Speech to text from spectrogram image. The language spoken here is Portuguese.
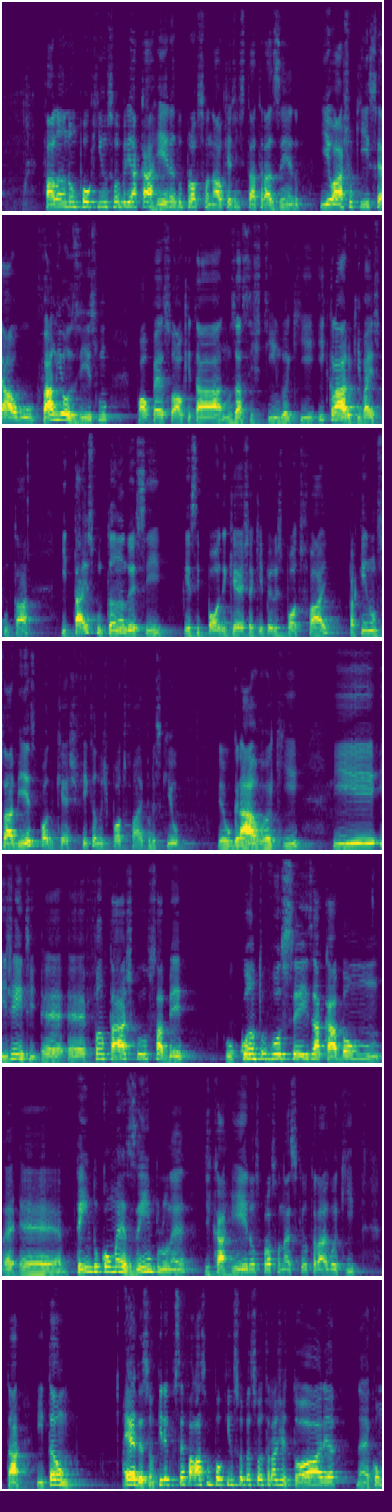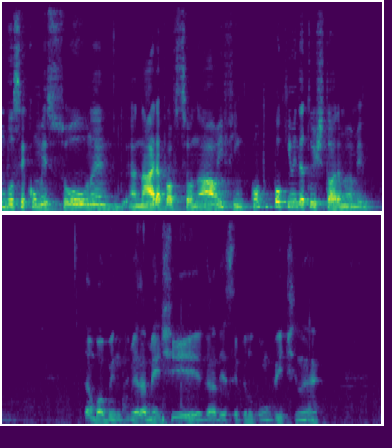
falando um pouquinho sobre a carreira do profissional que a gente está trazendo. E eu acho que isso é algo valiosíssimo para o pessoal que está nos assistindo aqui e, claro, que vai escutar e está escutando esse, esse podcast aqui pelo Spotify. Para quem não sabe, esse podcast fica no Spotify, por isso que eu, eu gravo aqui. E, e gente, é, é fantástico saber o quanto vocês acabam é, é, tendo como exemplo né, de carreira os profissionais que eu trago aqui. Tá? Então, Ederson, eu queria que você falasse um pouquinho sobre a sua trajetória, né, como você começou né, na área profissional, enfim, conta um pouquinho aí da tua história, meu amigo. Então, Balbino, primeiramente agradecer pelo convite, né?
